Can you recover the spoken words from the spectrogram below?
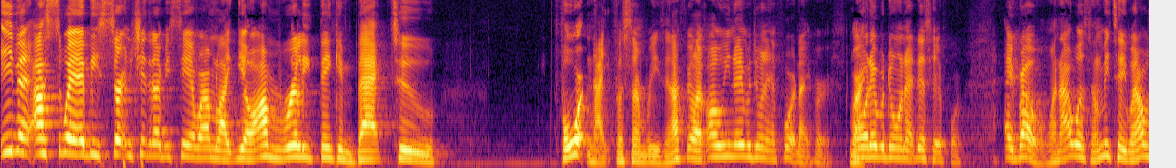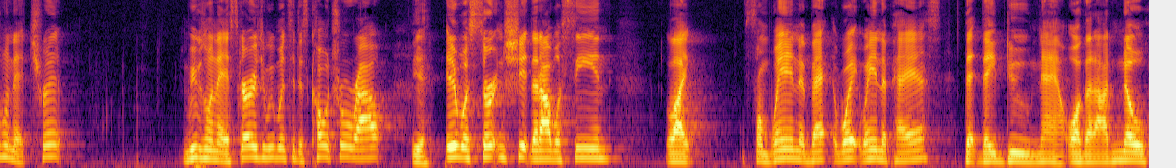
Even I swear it'd be certain shit that I'd be seeing where I'm like, yo, I'm really thinking back to Fortnite for some reason. I feel like, oh, you know, they were doing it in Fortnite first. Oh, Right. they were doing that this here for. Hey, bro, when I was, let me tell you, when I was on that trip, we was on that excursion, we went to this cultural route. Yeah. It was certain shit that I was seeing, like from way in the back, way, way in the past, that they do now, or that I know.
